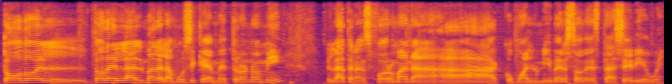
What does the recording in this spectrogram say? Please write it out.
todo el, todo el alma de la música de Metronomy la transforman a, a- a como al universo de esta serie, güey.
